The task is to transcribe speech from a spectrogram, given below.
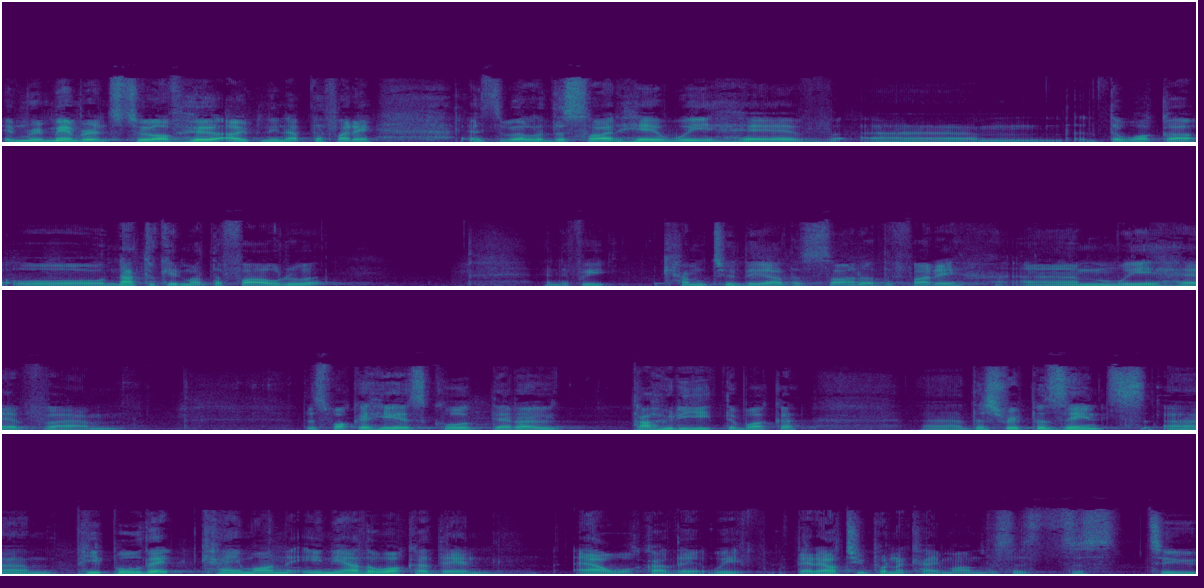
In remembrance too of her opening up the whare. As well as this side here we have um, the waka or Natuke Matahourua. And if we come to the other side of the whare, um, we have um, this waka here is called Te Rau Tahuri i Te Waka. Uh, this represents um, people that came on any other waka than our waka that, we that our tupuna came on. This is just to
